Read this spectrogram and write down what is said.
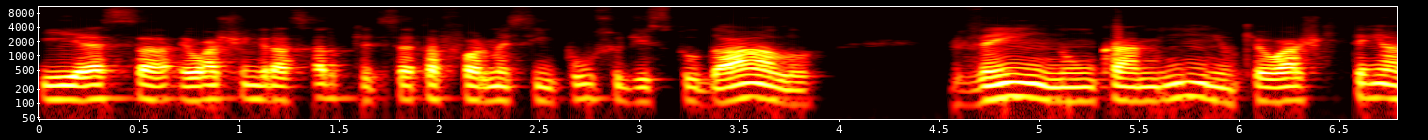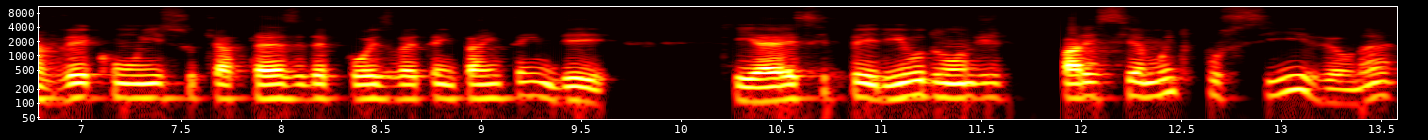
e essa, eu acho engraçado, porque, de certa forma, esse impulso de estudá-lo vem num caminho que eu acho que tem a ver com isso que a tese depois vai tentar entender, que é esse período onde parecia muito possível, né,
